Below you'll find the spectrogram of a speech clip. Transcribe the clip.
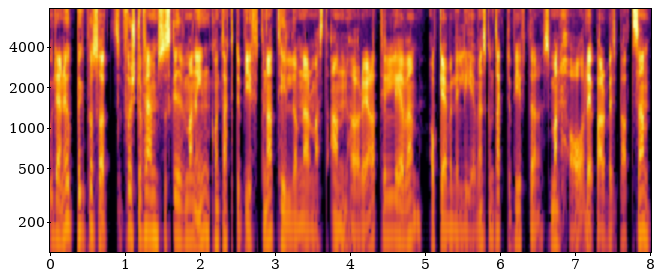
Och den är uppbyggd på så att först och främst så skriver man in kontaktuppgifterna till de närmast anhöriga till eleven och även elevens kontaktuppgifter, så man har det på arbetsplatsen.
